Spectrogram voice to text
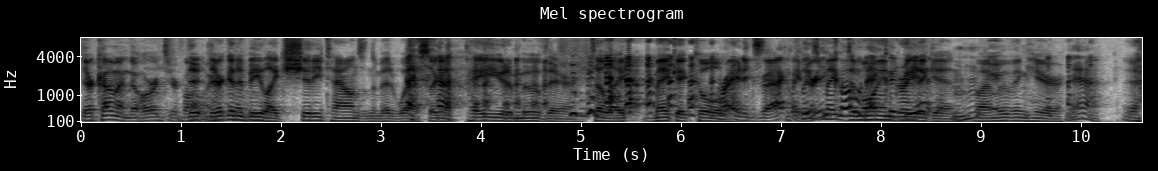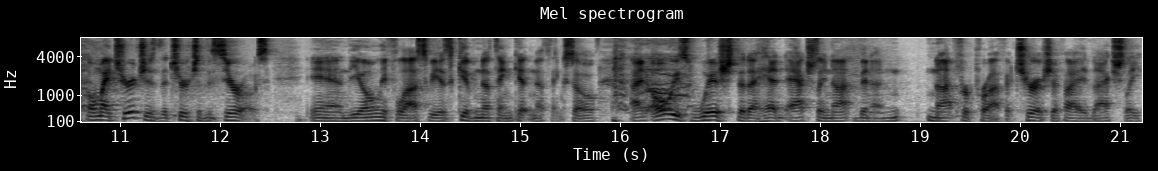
They're coming. The hordes are they're, they're going to be like shitty towns in the Midwest. They're going to pay you to move there to like make it cool. right, exactly. Please make go. Des Moines great again mm-hmm. by moving here. Yeah. Yeah. Well, my church is the church of the zeros, and the only philosophy is give nothing, get nothing. So I'd always wish that I had actually not been a not-for-profit church. If I had actually,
